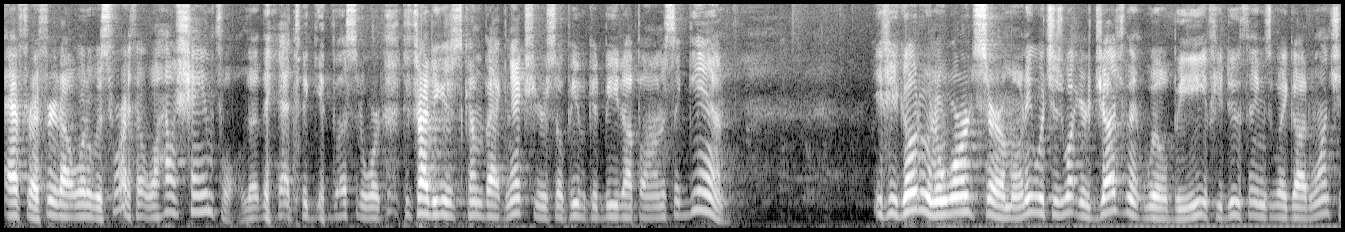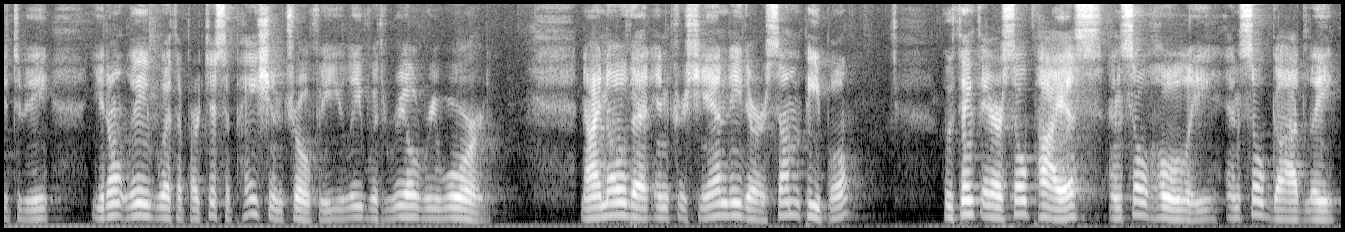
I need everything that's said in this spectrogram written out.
after I figured out what it was for, I thought, well, how shameful that they had to give us an award to try to get us to come back next year so people could beat up on us again. If you go to an award ceremony, which is what your judgment will be if you do things the way God wants you to be, you don't leave with a participation trophy, you leave with real reward. Now, I know that in Christianity there are some people who think they are so pious and so holy and so godly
